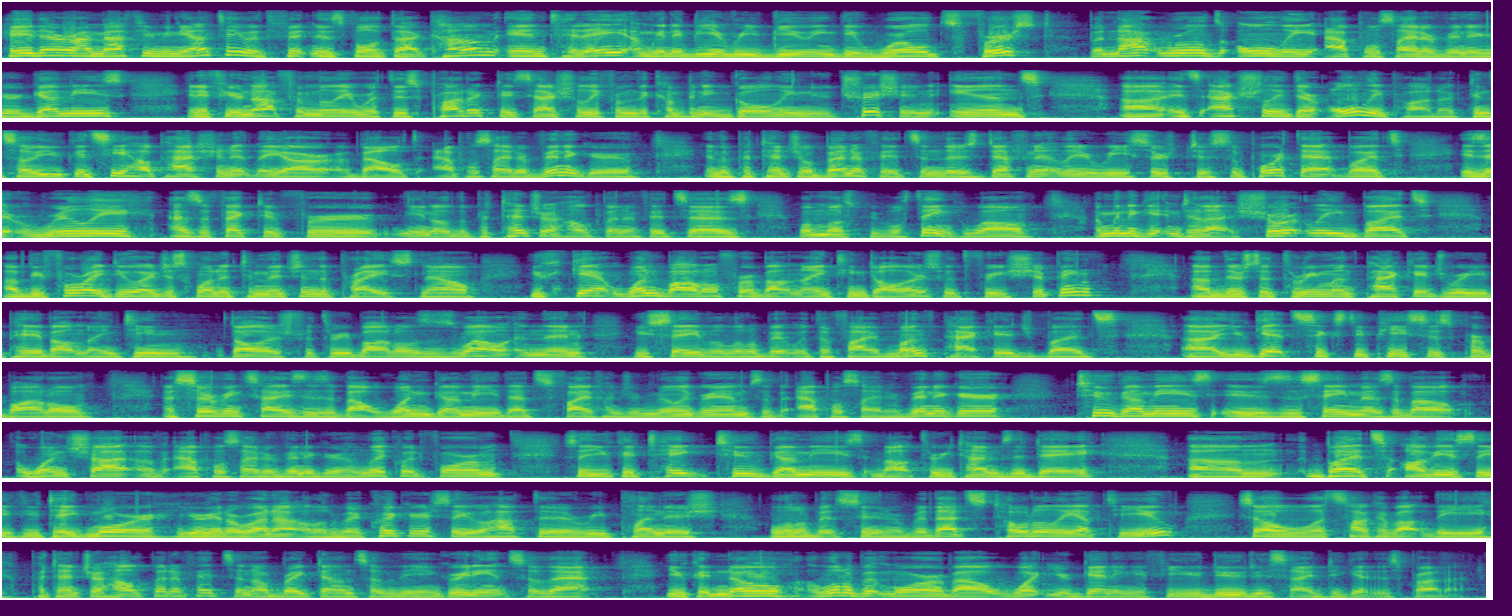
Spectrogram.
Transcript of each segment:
Hey there, I'm Matthew Mignante with FitnessVault.com and today I'm going to be reviewing the world's first, but not world's only, apple cider vinegar gummies. And if you're not familiar with this product, it's actually from the company Goli Nutrition and uh, it's actually their only product. And so you can see how passionate they are about apple cider vinegar and the potential benefits. And there's definitely research to support that, but is it really as effective for, you know, the potential health benefits as what most people think? Well, I'm going to get into that shortly, but uh, before I do, I just wanted to mention the price. Now, you can get one bottle for about $19 with free shipping. Um, there's a three-month package where you pay about $19 for three bottles as well, and then you save a little bit with the five-month package, but uh, you get 60 pieces per bottle. A serving size is about one gummy, that's 500 milligrams of apple cider vinegar. Two gummies is the same as about one shot of apple cider vinegar in liquid form. So you could take two gummies about three times a day. Um, but obviously if you take more, you're gonna run out a little bit quicker. So you'll have to replenish a little bit sooner, but that's totally up to you. So let's talk about the potential health benefits and I'll break down some of the ingredients so that you can know a little bit more about what you're getting if you do decide to get this product.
